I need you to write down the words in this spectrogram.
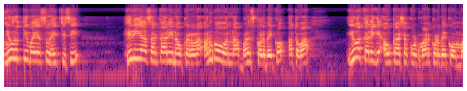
ನಿವೃತ್ತಿ ವಯಸ್ಸು ಹೆಚ್ಚಿಸಿ ಹಿರಿಯ ಸರ್ಕಾರಿ ನೌಕರರ ಅನುಭವವನ್ನು ಬಳಸ್ಕೊಳ್ಬೇಕು ಅಥವಾ ಯುವಕರಿಗೆ ಅವಕಾಶ ಕೊಡ್ ಮಾಡಿಕೊಡ್ಬೇಕು ಎಂಬ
